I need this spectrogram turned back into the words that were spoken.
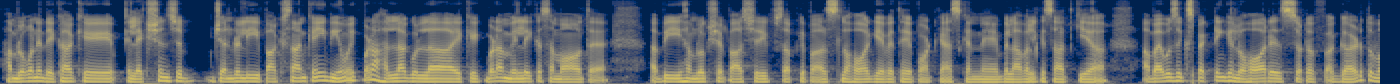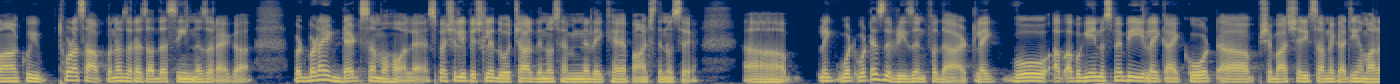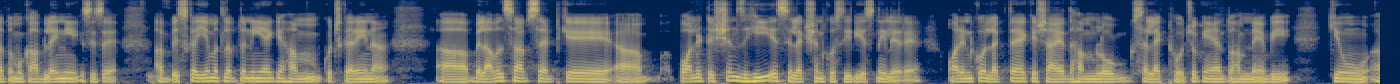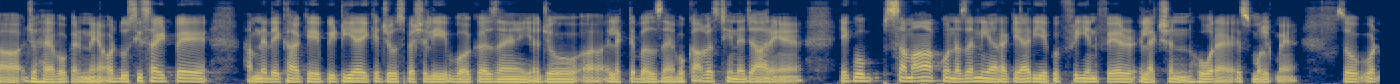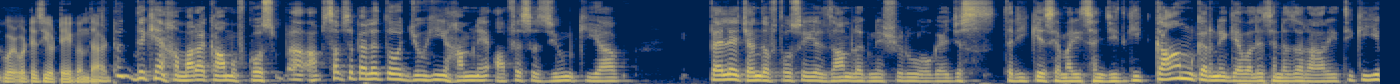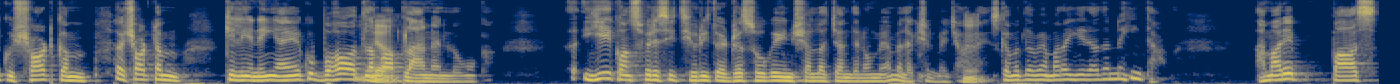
ہم لوگوں نے دیکھا کہ الیکشنز جب جنرلی پاکستان کہیں بھی ہوں، ایک بڑا ہلہ گلا ایک ایک بڑا میلے کا سما ہوتا ہے۔ ابھی ہم لوگ شہباز شریف صاحب کے پاس لاہور گئے ہوئے تھے پوڈ کاسٹ کرنے، بلاول کے ساتھ کیا۔ اب آئی واز ایکسپیکٹنگ کہ لاہور از سٹ آف اے گڑھ، تو وہاں کوئی تھوڑا سا آپ کو نا ذرا زیادہ سین نظر آئے گا۔ بٹ بڑا ایک ڈیڈ سا ماحول ہے اسپیشلی پچھلے دو چار دنوں سے ہم نے دیکھا ہے، پانچ دنوں سے۔ Like what what is the reason for that like وہ اب اب اگین اس میں بھی لائک آئی کوٹ شہباز شریف صاحب نے کہا جی ہمارا تو مقابلہ ہی نہیں ہے کسی سے. اب اس کا یہ مطلب تو نہیں ہے کہ ہم کچھ کریں نا. بلاول صاحب سیٹ کے پولیٹیشینز ہی اس سلیکشن کو سیریس نہیں لے رہے۔ اور ان کو لگتا ہے کہ شاید ہم لوگ سلیکٹ ہو چکے ہیں تو ہم نے ابھی کیوں جو ہے وہ کرنے ہیں۔ اور دوسری سائڈ پہ ہم نے دیکھا کہ پی ٹی آئی کے جو اسپیشلی ورکرز ہیں یا جو الیکٹیبلز ہیں، وہ کاغذ چھینے جا رہے ہیں۔ ایک وہ سما آپ کو نظر نہیں آ رہا کہ یار یہ کوئی فری اینڈ فیئر الیکشن ہو رہا ہے اس ملک میں۔ So what what is your take on that دیکھیں، ہمارا کام آف کورس سب سے پہلے تو جو ہی ہم نے آفس ازیوم کیا پہلے چند ہفتوں سے یہ الزام لگنے شروع ہو گئے جس طریقے سے ہماری سنجیدگی کام کرنے کے حوالے سے نظر آ رہی تھی کہ یہ کوئی شارٹ کم شارٹ ٹرم کے لیے نہیں آئے ہیں کوئی بہت لمبا پلان ہے ان لوگوں کا۔ یہ کانسپریسی تھیوری تو ایڈریس ہو گئی ان شاء اللہ چند دنوں میں ہم الیکشن میں جا رہے ہیں۔ اس کا مطلب ہے ہمارا یہ ارادہ نہیں تھا۔ ہمارے پاس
